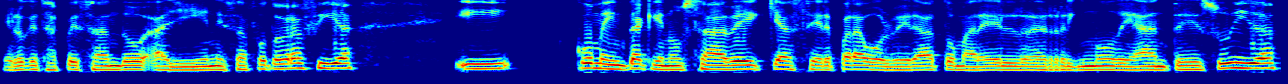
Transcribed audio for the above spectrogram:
Es lo que está pesando allí en esa fotografía y comenta que no sabe qué hacer para volver a tomar el ritmo de antes de su vida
